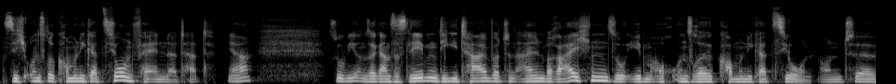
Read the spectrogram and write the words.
sich unsere Kommunikation verändert hat. Ja, so wie unser ganzes Leben digital wird in allen Bereichen, so eben auch unsere Kommunikation. Und äh,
